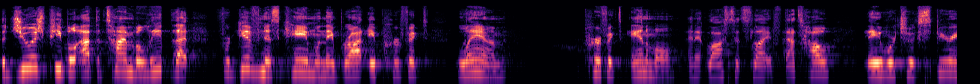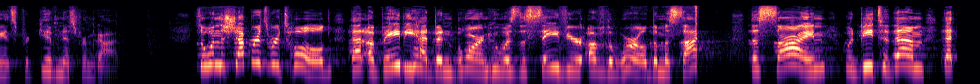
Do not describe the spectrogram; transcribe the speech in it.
The Jewish people at the time believed that forgiveness came when they brought a perfect lamb, perfect animal, and it lost its life. That's how they were to experience forgiveness from God. So when the shepherds were told that a baby had been born who was the savior of the world, the Messiah, the sign would be to them that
